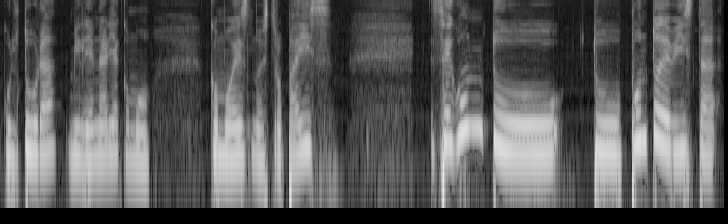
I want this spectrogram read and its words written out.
cultura milenaria como, como es nuestro país. Según tu, tu punto de vista,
